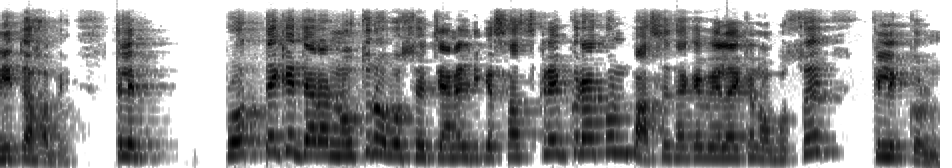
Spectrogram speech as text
নিতে হবে। তাহলে প্রত্যেকে যারা নতুন অবশ্যই চ্যানেলটিকে সাবস্ক্রাইব করে রাখুন, পাশে থাকে বেল আইকন অবশ্যই ক্লিক করুন।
